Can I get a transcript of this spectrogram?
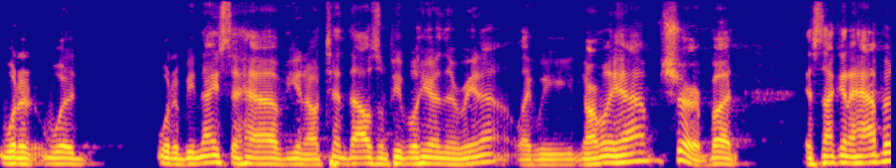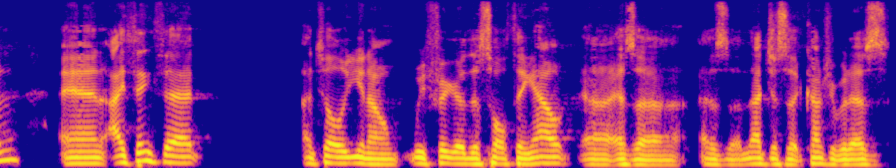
would it would would it be nice to have you know 10,000 people here in the arena like we normally have? Sure but it's not going to happen. And I think that until you know we figure this whole thing out uh, as a as a, not just a country but as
